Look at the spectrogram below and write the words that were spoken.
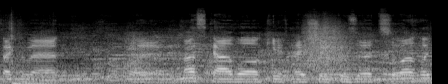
fekve, uh, mászkálva két helység között, szóval, hogy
